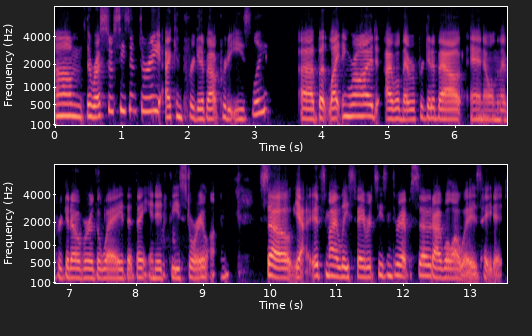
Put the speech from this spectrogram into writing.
Um, the rest of season three I can forget about pretty easily. Uh, but Lightning Rod, I will never forget about, and I will never get over the way that they ended Fi's storyline. So, yeah, it's my least favorite season three episode. I will always hate it.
